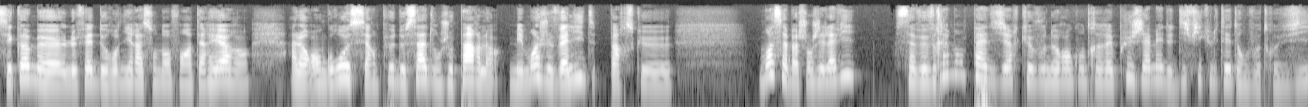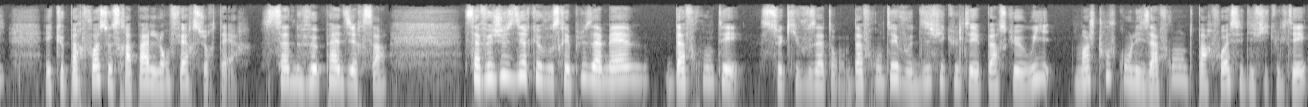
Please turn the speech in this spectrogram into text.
C'est comme euh, le fait de revenir à son enfant intérieur. Hein. Alors en gros, c'est un peu de ça dont je parle. Hein. Mais moi, je valide parce que moi, ça m'a changé la vie. Ça veut vraiment pas dire que vous ne rencontrerez plus jamais de difficultés dans votre vie et que parfois ce sera pas l'enfer sur terre. Ça ne veut pas dire ça. Ça veut juste dire que vous serez plus à même d'affronter ce qui vous attend, d'affronter vos difficultés. Parce que oui, moi je trouve qu'on les affronte parfois ces difficultés.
